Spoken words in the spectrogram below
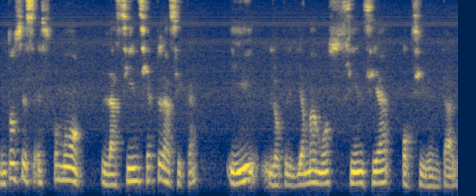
Entonces es como la ciencia clásica y lo que llamamos ciencia occidental.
